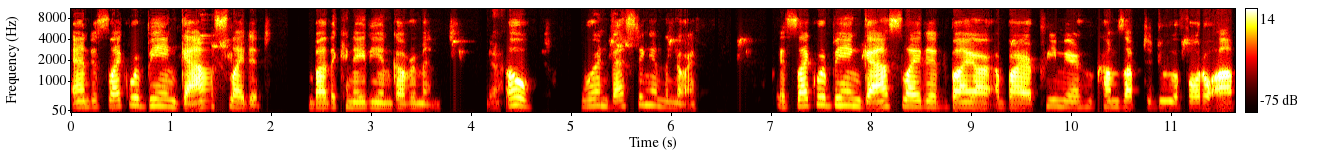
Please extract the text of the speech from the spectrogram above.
And it's like we're being gaslighted by the Canadian government. Yeah. Oh, we're investing in the North. It's like we're being gaslighted by our by our premier who comes up to do a photo op,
